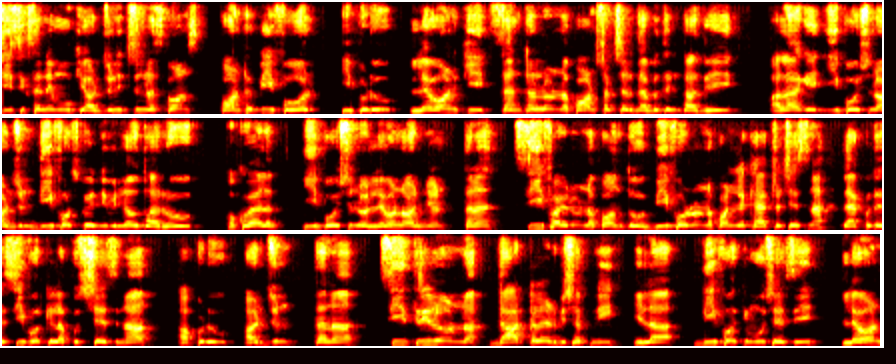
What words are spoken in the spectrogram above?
జీ సిక్స్ అనే మూవ్కి అర్జున్ ఇచ్చిన రెస్పాన్స్ పాయింట్ బి ఫోర్ ఇప్పుడు లెవెన్కి సెంటర్లో ఉన్న పాయింట్ స్ట్రక్చర్ దెబ్బతింటుంది. అలాగే ఈ పొజిషన్ అర్జున్ డి ఫోర్ స్క్వేర్ని విన్ అవుతారు. ఒకవేళ ఈ పొజిషన్లో లెవెన్ ఆర్నియన్ తన సి ఫైవ్ ఉన్న పాన్తో బీ బి ఫోర్ ఉన్న పాన్ ఇలా క్యాప్చర్ చేసినా లేకపోతే సి ఫోర్కి ఇలా పుష్ చేసినా అప్పుడు అర్జున్ తన సి త్రీలో ఉన్న డార్క్ కలర్డ్ బిషప్ని ఇలా డి ఫోర్కి మూవ్ చేసి లెవెన్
